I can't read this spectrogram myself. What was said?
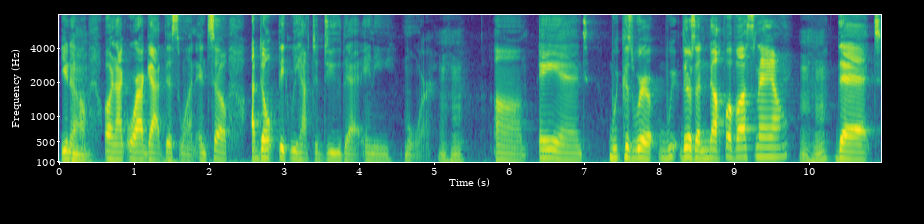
you know, mm. or and I, or I got this one, and so I don't think we have to do that anymore. Mm-hmm. Um, and because we, are we, there's enough of us now mm-hmm. that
